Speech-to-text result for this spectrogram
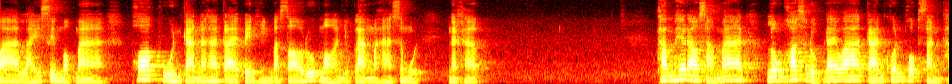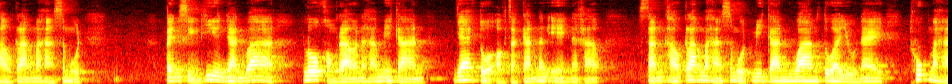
วาไหลซึมออกมา พอกพูนกันนะฮะกลายเป็นหินบาซอลรูปหมอนอยู่กลางมหาสมุทรนะครับทำให้เราสามารถลงข้อสรุปได้ว่าการค้นพบสันเขากลางมหาสมุทรเป็นสิ่งที่ยืนยันว่าโลกของเรานะฮะมีการแยกตัวออกจากกันนั่นเองนะครับ สันเขากลางมหาสมุทรมีการวางตัวอยู่ในทุกมหา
